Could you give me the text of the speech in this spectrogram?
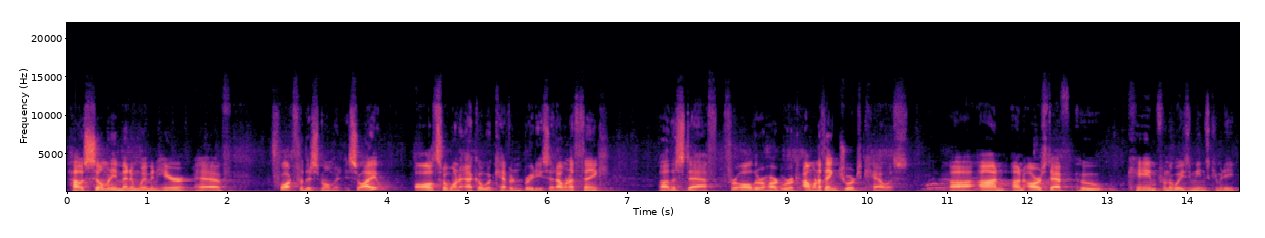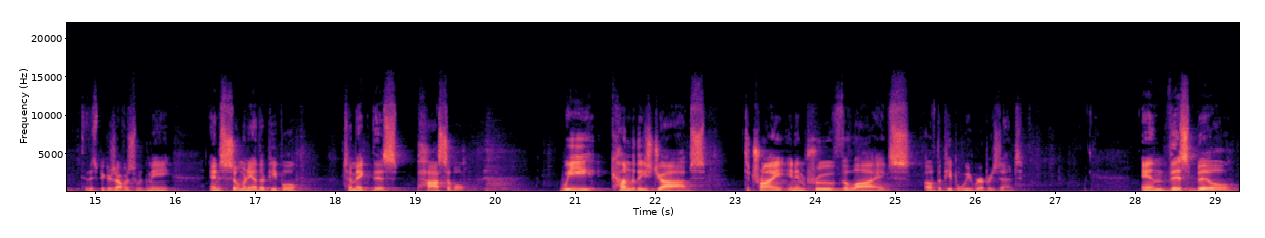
how so many men and women here have fought for this moment. So I also want to echo what Kevin Brady said. I want to thank uh, the staff for all their hard work. I want to thank George Callas uh, on, on our staff who came from the Ways and Means Committee to the Speaker's office with me and so many other people to make this possible. We come to these jobs to try and improve the lives of the people we represent. And this bill,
